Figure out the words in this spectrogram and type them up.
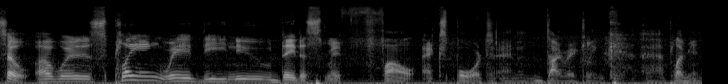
So I was playing with the new Datasmith file export and direct link uh, plugin.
